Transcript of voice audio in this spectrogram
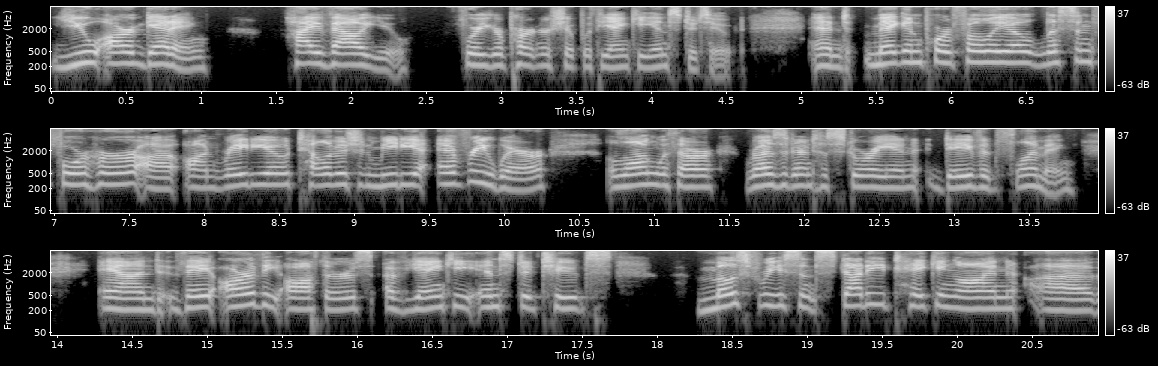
You are getting high value for your partnership with Yankee Institute. And Meghan Portfolio, listen for her uh, on radio, television, media, everywhere, along with our resident historian, David Flemming. And they are the authors of Yankee Institute's most recent study taking on uh,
